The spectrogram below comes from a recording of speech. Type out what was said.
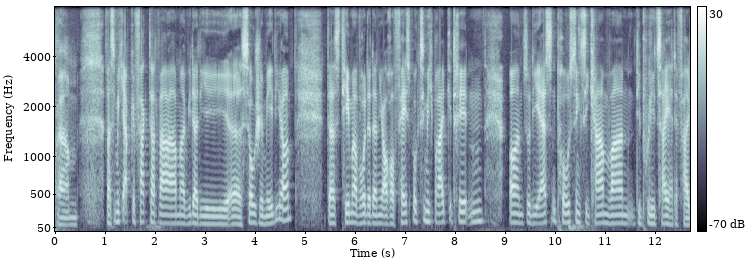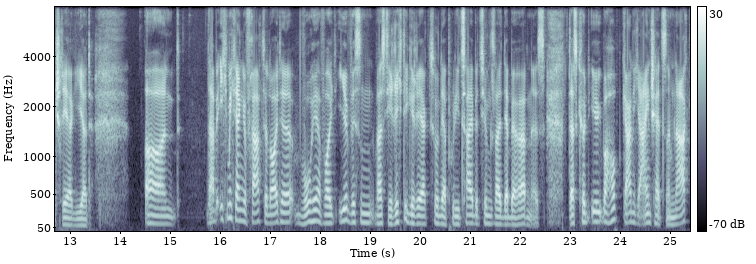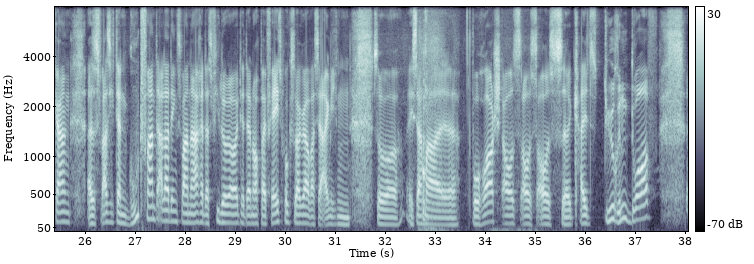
Ähm, was mich abgefuckt hat, war mal wieder die äh, Social Media. Das Thema wurde dann ja auch auf Facebook ziemlich breit getreten. Und so die ersten Postings, die kamen, waren, die Polizei hätte falsch reagiert. Und da habe ich mich dann gefragt, so Leute, woher wollt ihr wissen, was die richtige Reaktion der Polizei bzw. der Behörden ist? Das könnt ihr überhaupt gar nicht einschätzen im Nachgang. Also was ich dann gut fand allerdings war nachher, dass viele Leute dann auch bei Facebook sogar, was ja eigentlich ein so, ich sag mal, wo Horst aus, aus, aus äh, Karls Dürendorf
